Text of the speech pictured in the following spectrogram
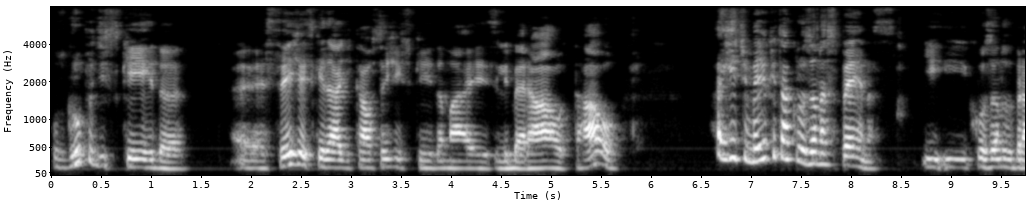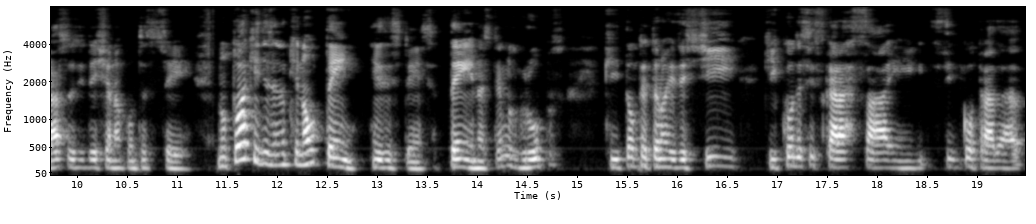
os grupos de esquerda, seja a esquerda radical, seja a esquerda mais liberal tal, a gente meio que tá cruzando as pernas e, e, cruzando os braços e deixando acontecer. Não tô aqui dizendo que não tem resistência. Tem, nós temos grupos que estão tentando resistir, que quando esses caras saem, se encontrar,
